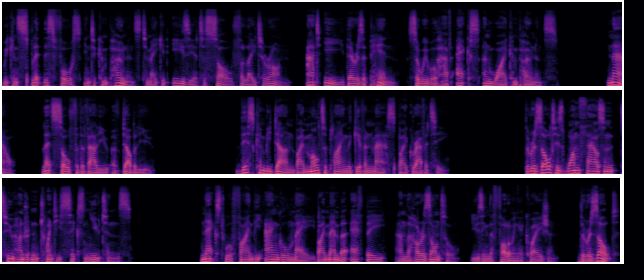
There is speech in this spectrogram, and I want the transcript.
We can split this force into components to make it easier to solve for later on. At E, there is a pin, so we will have X and Y components. Now, let's solve for the value of W. This can be done by multiplying the given mass by gravity. The result is 1,226 newtons. Next, we'll find the angle made by member FB and the horizontal using the following equation. The result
